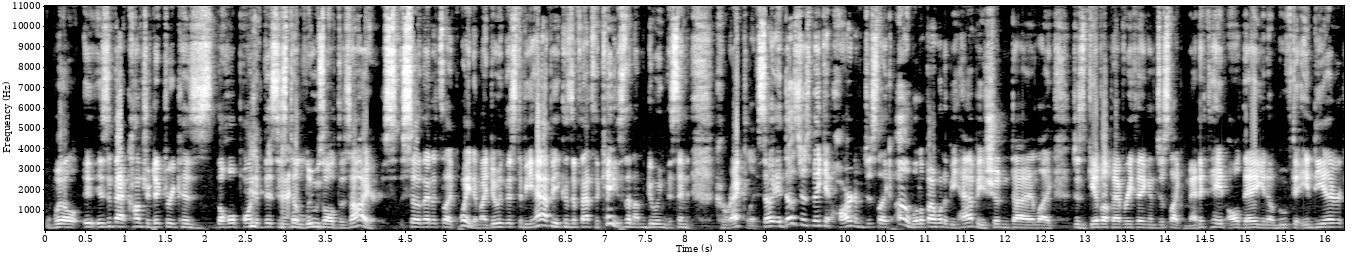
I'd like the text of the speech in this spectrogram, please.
well, isn't that contradictory? Because the whole point of this is to lose all desires. So then it's like, wait, am I doing this to be happy? Because if that's the case, then I'm doing this incorrectly. So it does just make it hard of just like, oh, well, if I want to be happy, shouldn't I like just give up everything and just like meditate all day, you know, move to India or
